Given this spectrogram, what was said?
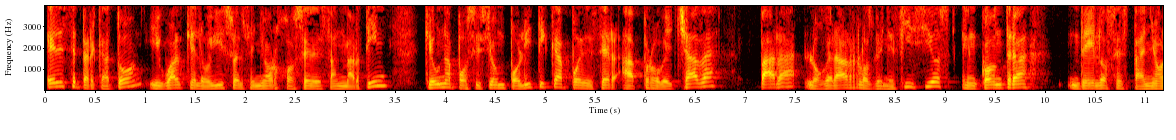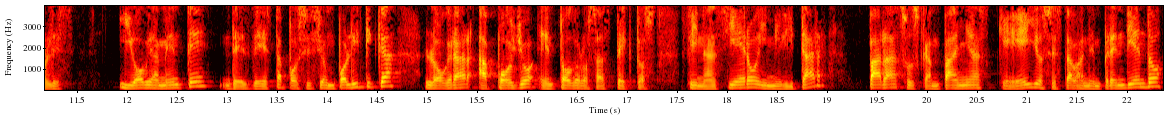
Él se percató, igual que lo hizo el señor José de San Martín, que una posición política puede ser aprovechada para lograr los beneficios en contra de los españoles y obviamente desde esta posición política lograr apoyo en todos los aspectos financiero y militar para sus campañas que ellos estaban emprendiendo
